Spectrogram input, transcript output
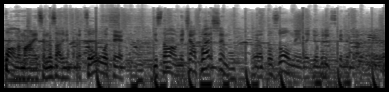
Топал намагається назад відпрацьовувати. Діставав м'яча першим. Е, Позовний ледь обрізки не трапив.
